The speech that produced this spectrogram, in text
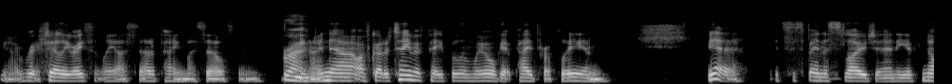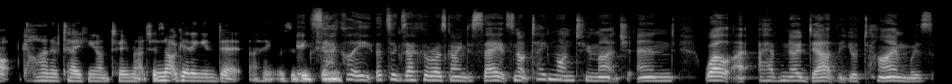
know fairly recently I started paying myself, and right. you know now I've got a team of people, and we all get paid properly, and yeah, it's just been a mm-hmm. slow journey of not kind of taking on too much and not getting in debt. I think was a big thing. exactly. Thing. That's exactly what I was going to say. It's not taking on too much, and well, I, I have no doubt that your time was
